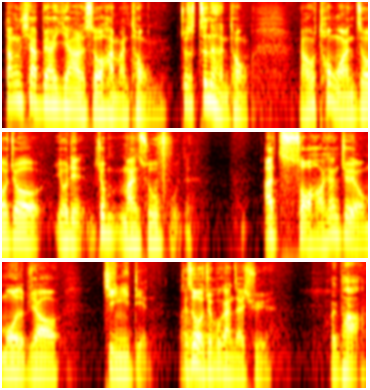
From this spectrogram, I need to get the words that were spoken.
当下被他压的时候还蛮痛，就是真的很痛，然后痛完之后就有点就蛮舒服的。啊，手好像就有摸的比较近一点，可是我就不敢再去，会怕，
